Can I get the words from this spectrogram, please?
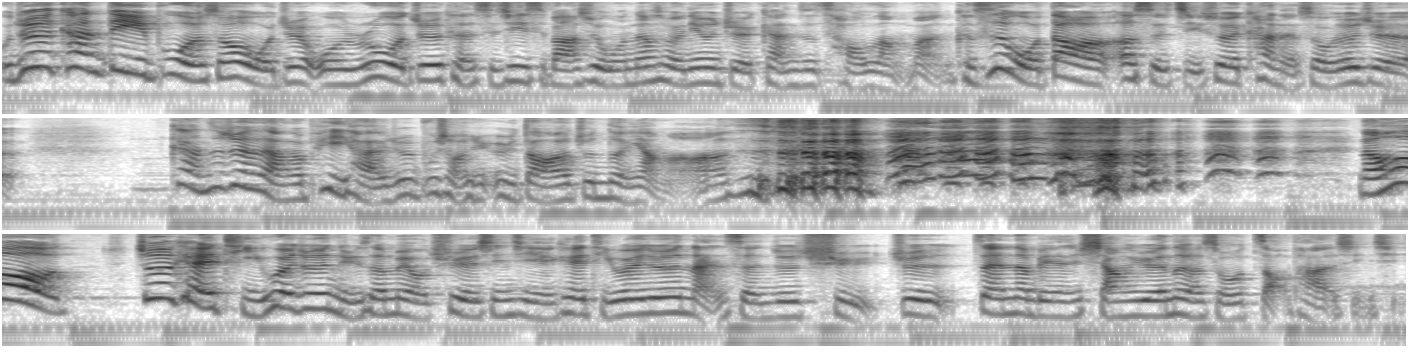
我觉得看第一部的时候，我觉得我如果就是可能十七十八岁，我那时候一定会觉得干这超浪漫。可是我到了二十几岁看的时候，我就觉得，看这就是两个屁孩，就是不小心遇到，就那样啊。然后就是可以体会，就是女生没有去的心情，也可以体会，就是男生就是去就是在那边相约那个时候找他的心情。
